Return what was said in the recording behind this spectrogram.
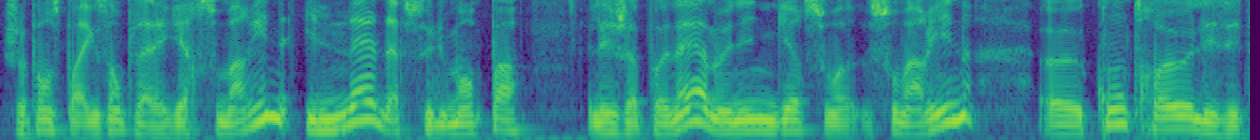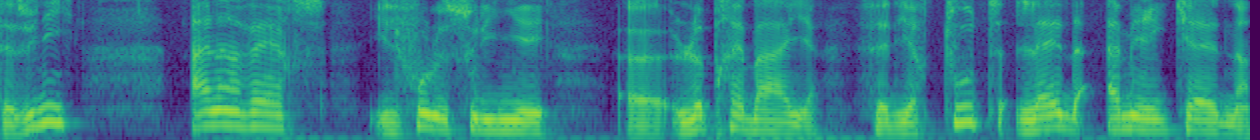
je pense par exemple à la guerre sous-marine, ils n'aident absolument pas les Japonais à mener une guerre sous-marine euh, contre les États-Unis. À l'inverse, il faut le souligner, euh, le pré-bail, c'est-à-dire toute l'aide américaine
